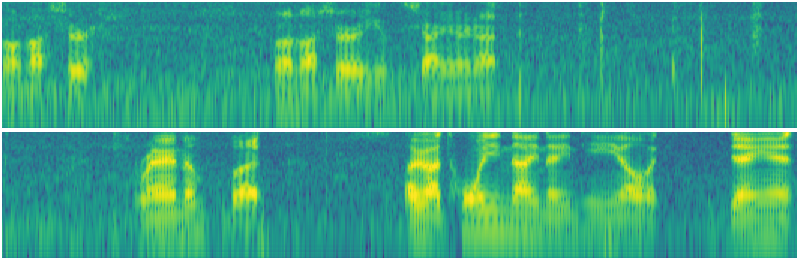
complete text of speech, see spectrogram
No, I'm not sure. But I'm not sure if it's shiny or not. It's random, but I got 29.19. I was like, dang it.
